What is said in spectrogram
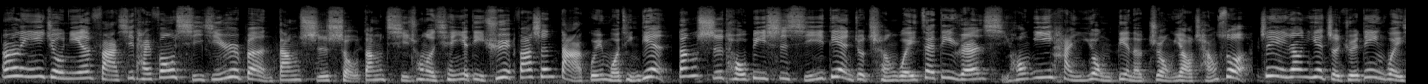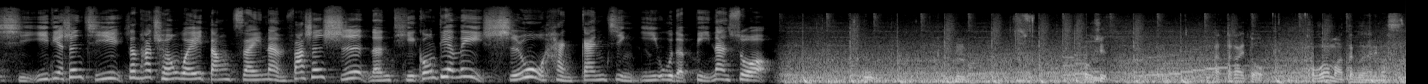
二零一九年法西台风袭击日本，当时首当其冲的千叶地区发生大规模停电，当时投币式洗衣店就成为在地人洗烘衣和用电的重要场所。这也让业者决定为洗衣店升级，让它成为当灾难发生时能提供电力、食物和干净衣物的避难所。美味しいあったかいと心もあったかくなります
